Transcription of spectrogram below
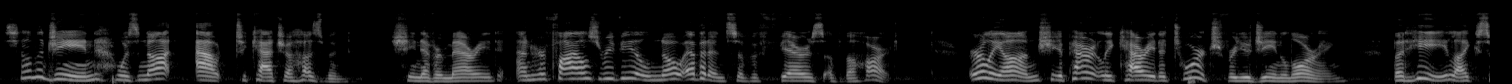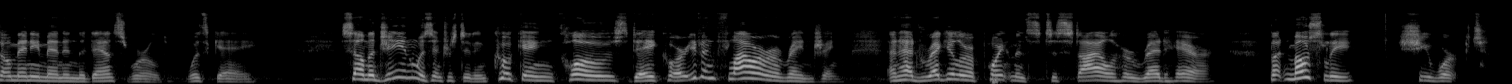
Selma Jean was not out to catch a husband. She never married, and her files reveal no evidence of affairs of the heart. Early on, she apparently carried a torch for Eugene Loring, but he, like so many men in the dance world, was gay. Selma Jean was interested in cooking, clothes, decor, even flower arranging, and had regular appointments to style her red hair. But mostly, she worked.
